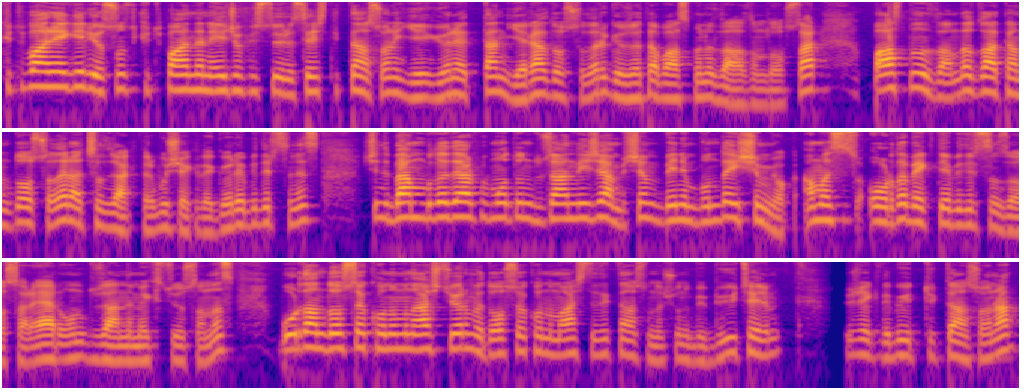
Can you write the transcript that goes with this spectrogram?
Kütüphaneye geliyorsunuz. Kütüphaneden Age of History seçtikten sonra yönetten yerel dosyaları gözete basmanız lazım dostlar. Bastığınızdan da zaten dosyalar açılacaktır. Bu şekilde görebilirsiniz. Şimdi ben bu DDR modunu düzenleyeceğim için benim bunda işim yok. Ama siz orada bekleyebilirsiniz dostlar eğer onu düzenlemek istiyorsanız. Buradan dosya konumunu aç diyorum ve dosya konumu aç dedikten sonra şunu bir büyütelim. Bu şekilde büyüttükten sonra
